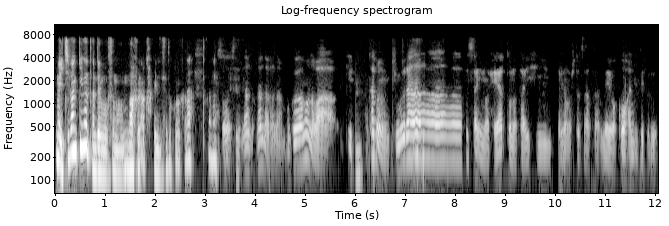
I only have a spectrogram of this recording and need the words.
まあ一番気になったのはでもそのマフラー確認するところかな。とかね。そうですね。なんなんだろうな。僕が思うのは、き多分、木村夫妻の部屋との対比っていうのも一つあった。んで、要は後半に出てくる、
